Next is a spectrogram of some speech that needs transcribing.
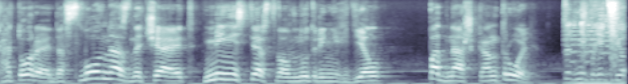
которая дословно означает Министерство внутренних дел под наш контроль. Тут ни при чем,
